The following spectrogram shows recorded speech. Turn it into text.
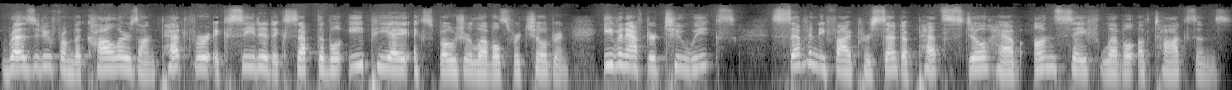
residue from the collars on pet fur exceeded acceptable EPA exposure levels for children. Even after two weeks, 75% of pets still have unsafe level of toxins.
